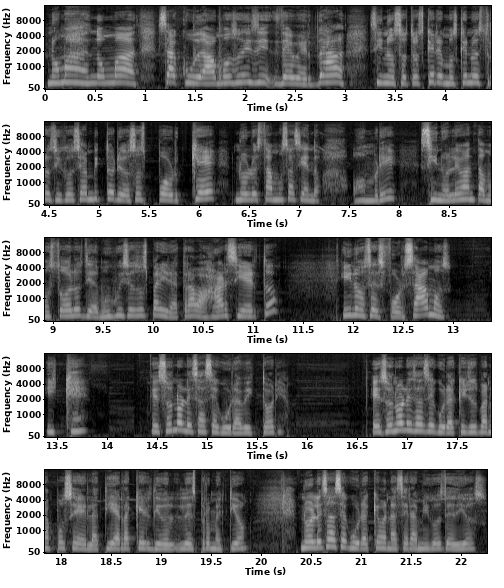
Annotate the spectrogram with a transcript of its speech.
No más, no más. Sacudamos de de verdad. Si nosotros queremos que nuestros hijos sean victoriosos, ¿por qué no lo estamos haciendo? Hombre, si no levantamos todos los días muy juiciosos para ir a trabajar, ¿cierto? Y nos esforzamos. ¿Y qué? Eso no les asegura victoria. Eso no les asegura que ellos van a poseer la tierra que el Dios les prometió. No les asegura que van a ser amigos de Dios.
